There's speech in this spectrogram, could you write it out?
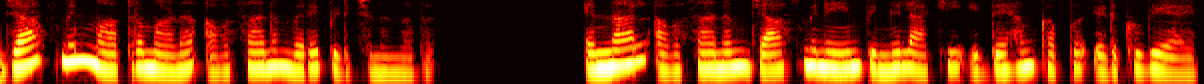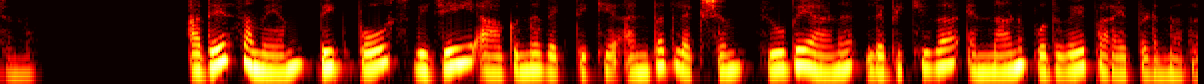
ജാസ്മിൻ മാത്രമാണ് അവസാനം വരെ പിടിച്ചുനിന്നത് എന്നാൽ അവസാനം ജാസ്മിനെയും പിന്നിലാക്കി ഇദ്ദേഹം കപ്പ് എടുക്കുകയായിരുന്നു. അതേസമയം ബിഗ് ബോസ് വിജയി ആകുന്ന വ്യക്തിക്ക് അൻപത് ലക്ഷം രൂപയാണ് ലഭിക്കുക എന്നാണ് പൊതുവെ പറയപ്പെടുന്നത്.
